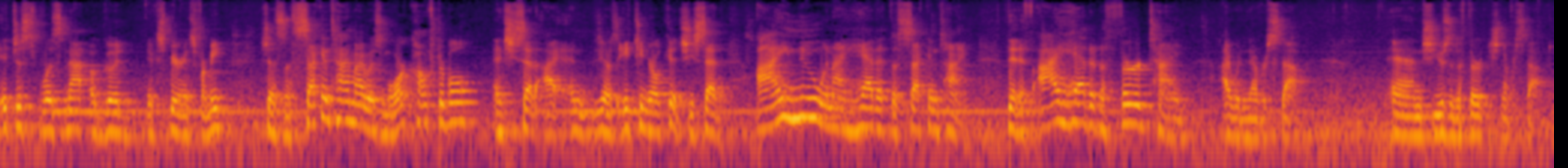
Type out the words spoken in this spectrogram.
it just was not a good experience for me. Just the second time I was more comfortable, and she said, I, and you know, it's 18 year old kid, she said, I knew when I had it the second time that if I had it a third time, I would never stop. And she used it a third, she never stopped.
